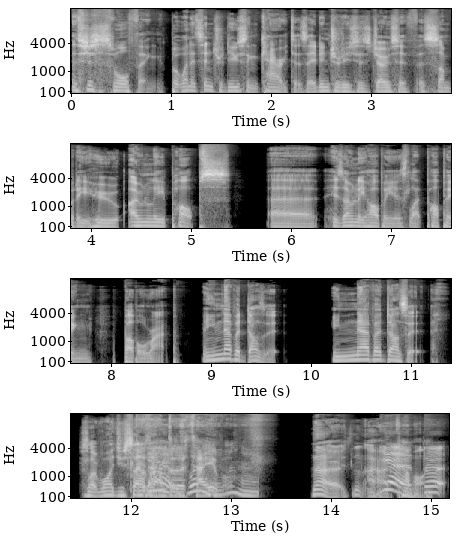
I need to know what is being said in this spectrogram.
it's just a small thing, but when it's introducing characters, it introduces Joseph as somebody who only pops. Uh, his only hobby is like popping bubble wrap, and he never does it. He never does it. It's like, why'd you say Does it that? under the weird, table. wasn't? No, ah, yeah, come on. but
